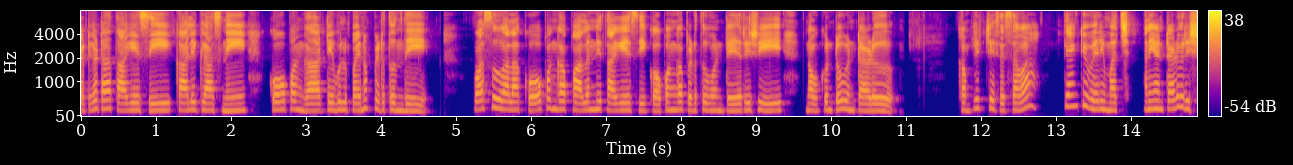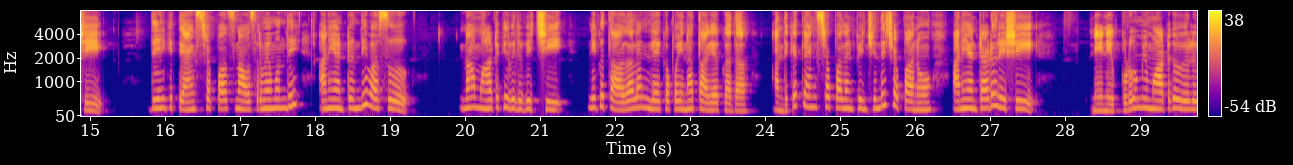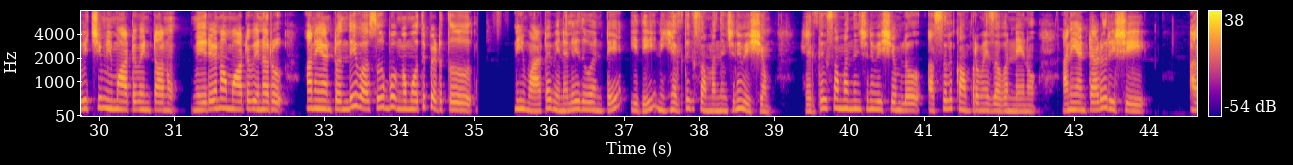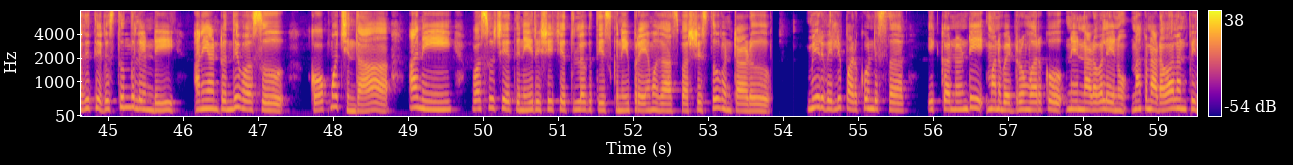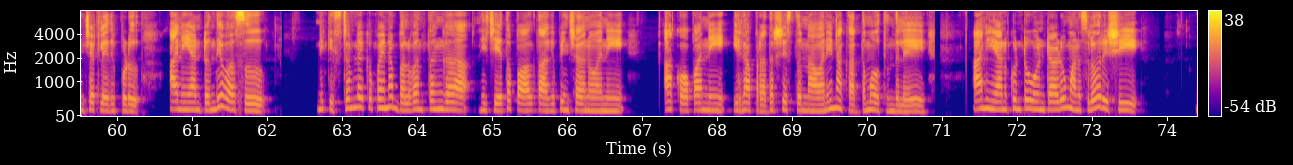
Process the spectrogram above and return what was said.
గటగటా తాగేసి ఖాళీ గ్లాస్ని కోపంగా టేబుల్ పైన పెడుతుంది. వసు అలా కోపంగా పాలన్నీ తాగేసి కోపంగా పెడుతూ ఉంటే రిషి నవ్వుకుంటూ ఉంటాడు. కంప్లీట్ చేసేసావా? థ్యాంక్ యూ వెరీ మచ్ అని అంటాడు రిషి. దీనికి థ్యాంక్స్ చెప్పాల్సిన అవసరమేముంది అని అంటుంది వసు. నా మాటకి విలువిచ్చి నీకు తాగాలని లేకపోయినా తాగావు కదా అందుకే థ్యాంక్స్ చెప్పాలనిపించింది చెప్పాను అని అంటాడు రిషి. నేను ఎప్పుడూ మీ మాటకు విలువిచ్చి మీ మాట వింటాను. మీరే నా మాట వినరు అని అంటుంది వసు బొంగమూతి పెడుతూ. నీ మాట వినలేదు అంటే ఇది నీ హెల్త్కి సంబంధించిన విషయం. హెల్త్కి సంబంధించిన విషయంలో అస్సలు కాంప్రమైజ్ అవ్వను నేను అని అంటాడు రిషి. అది తెలుస్తుందిలేండి అని అంటుంది వసు. కోపం వచ్చిందా అని వసు చేతిని రిషి చేతుల్లోకి తీసుకుని ప్రేమగా స్పర్శిస్తూ ఉంటాడు. మీరు వెళ్ళి పడుకోండి సార్. ఇక్కడ నుండి మన బెడ్రూమ్ వరకు నేను నడవలేను. నాకు నడవాలనిపించట్లేదు ఇప్పుడు అని అంటుంది వసు. నీకు ఇష్టం లేకపోయినా బలవంతంగా నీ చేత పాలు తాగిపించాను అని ఆ కోపాన్ని ఇలా ప్రదర్శిస్తున్నావని నాకు అర్థమవుతుందిలే అని అనుకుంటూ ఉంటాడు మనసులో రిషి.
